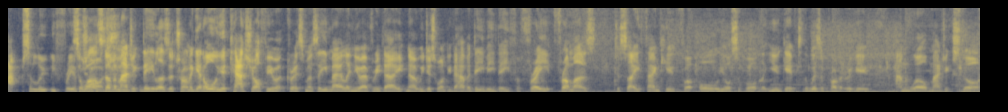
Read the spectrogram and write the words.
absolutely free of So charge. whilst other magic dealers are trying to get all your cash off you at Christmas, emailing you every day, no, we just want you to have a DVD for free from us to say thank you for all your support that you give to the Wizard Product Review and World Magic Store.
